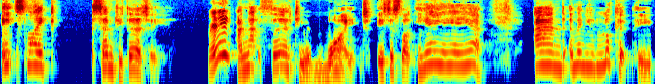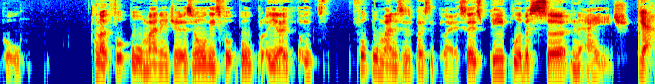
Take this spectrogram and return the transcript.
it's like 70-30. Really? And that 30 of white is just like, yeah, yeah, yeah, yeah. And and then you look at people, like football managers and all these football, you know, football managers as opposed to players. So it's people of a certain age. Yeah.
